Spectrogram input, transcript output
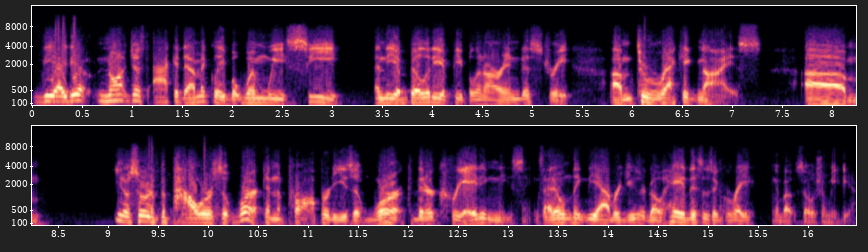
the idea, not just academically, but when we see and the ability of people in our industry um, to recognize. Um, you know, sort of the powers at work and the properties at work that are creating these things. I don't think the average user go, "Hey, this is a great thing about social media."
